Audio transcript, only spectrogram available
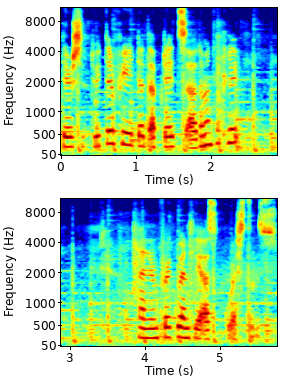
There's a Twitter feed that updates automatically and frequently asked questions.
